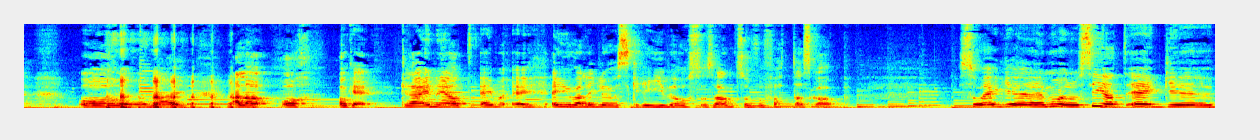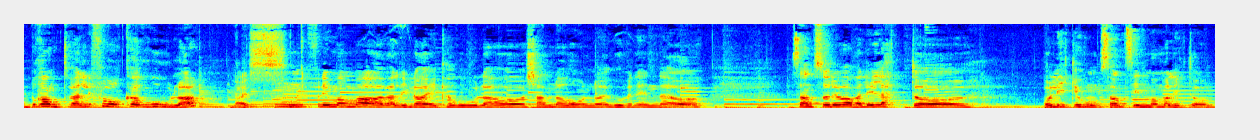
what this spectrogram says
Å oh, nei. Eller åh, oh, OK. Greien er at jeg, jeg, jeg, er jo veldig glad i å skrive også, sant? som forfatterskap. Så jeg eh, må jo si at jeg eh, brant veldig for Carola. Nice. Mm, fordi mamma er veldig glad i Carola og kjenner hun og er god venninne. Så det var veldig lett å å like hun, sant? siden mamma likte hun.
